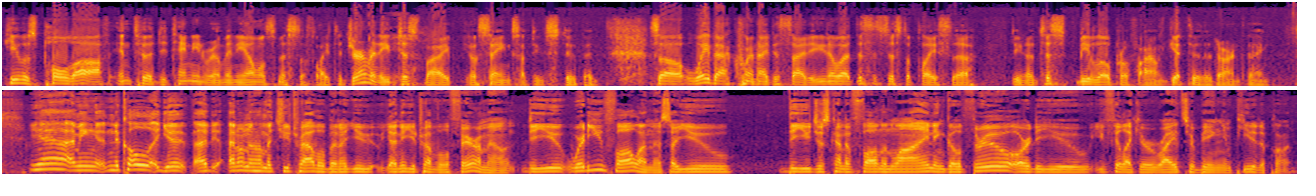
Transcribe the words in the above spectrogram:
he was pulled off into a detaining room, and he almost missed the flight to Germany just by you know saying something stupid. So way back when I decided, you know what, this is just a place, to, you know, just be low profile and get through the darn thing. Yeah, I mean, Nicole, you, I, I don't know how much you travel, but you, I know you travel a fair amount. Do you? Where do you fall on this? Are you? Do you just kind of fall in line and go through, or do you you feel like your rights are being impeded upon?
